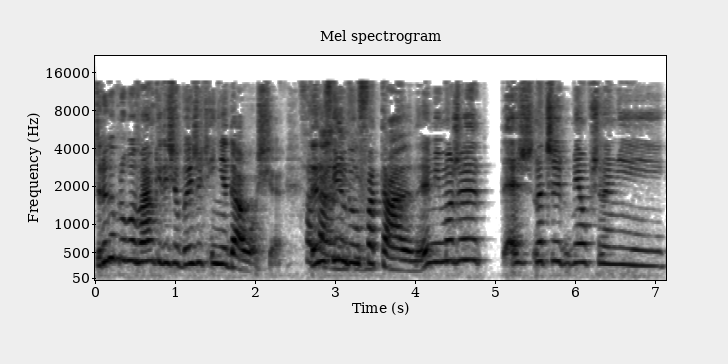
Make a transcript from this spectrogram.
którego próbowałam kiedyś obejrzeć i nie dało się. Fatalny Ten film był film. fatalny, mimo że też, znaczy miał przynajmniej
